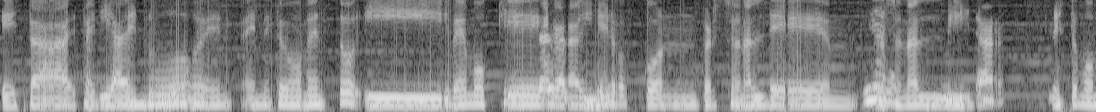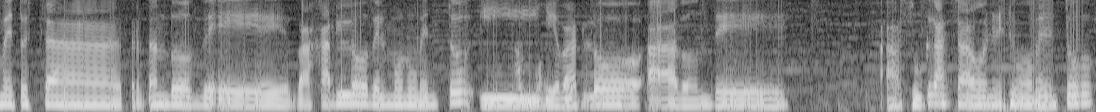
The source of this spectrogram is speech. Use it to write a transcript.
está, estaría desnudo en, en este momento y vemos que carabineros con personal de personal militar en este momento está tratando de bajarlo del monumento y llevarlo a donde a su casa o en este momento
